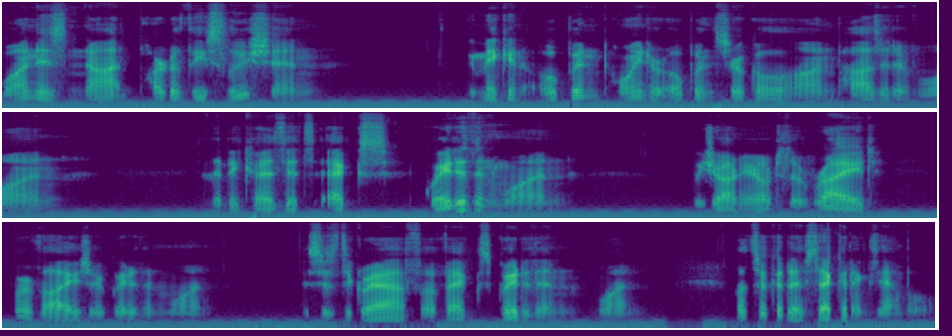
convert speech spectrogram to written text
1 is not part of the solution, we make an open point or open circle on positive 1, and then because it's x greater than 1, we draw an arrow to the right where values are greater than 1. This is the graph of x greater than 1. Let's look at a second example.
